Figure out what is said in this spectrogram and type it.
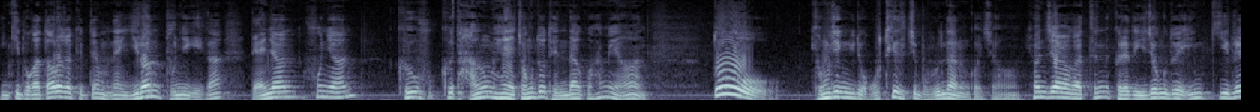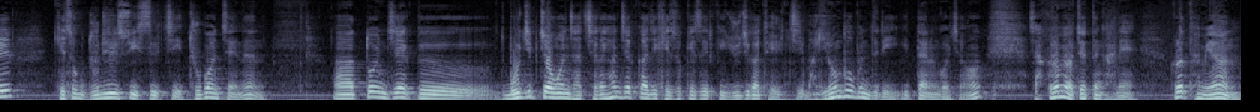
인기도가 떨어졌기 때문에 이런 분위기가 내년 후년 그, 그 다음 해 정도 된다고 하면 또 경쟁률이 어떻게 될지 모른다는 거죠. 현재와 같은 그래도 이 정도의 인기를 계속 누릴 수 있을지. 두 번째는, 아, 또 이제 그 모집 정원 자체가 현재까지 계속해서 이렇게 유지가 될지, 막 이런 부분들이 있다는 거죠. 자, 그러면 어쨌든 간에, 그렇다면,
